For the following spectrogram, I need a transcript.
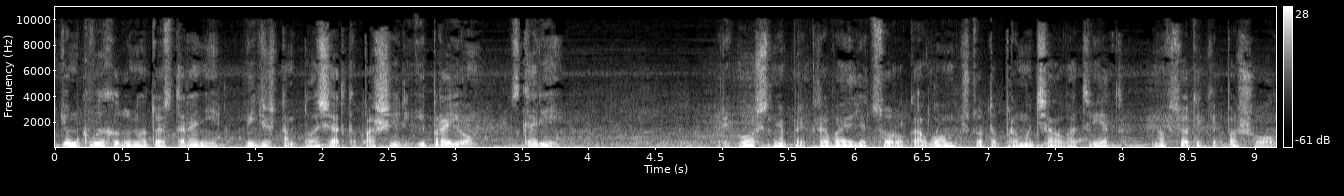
Идем к выходу на той стороне. Видишь, там площадка пошире и проем. Скорей!» Пригоршня, прикрывая лицо рукавом, что-то промычал в ответ, но все-таки пошел,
